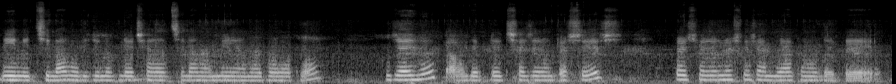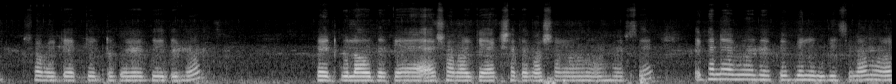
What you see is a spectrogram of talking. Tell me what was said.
নিয়ে নিচ্ছিলাম। ওদের জন্য প্লেট সাজাচ্ছিলাম আমি, আমার বড় যাই হোক, আমাদের প্লেট সাজানোটা শেষ। প্লেট সাজানো শেষ, আমরা এখন ওদেরকে সবাইকে একটু একটু করে দিয়ে দিব। প্লেটগুলো ওদেরকে, সবাইকে একসাথে বসানো হয়েছে। এখানে আমি ওদেরকে বেলুন দিয়েছিলাম, ওরা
